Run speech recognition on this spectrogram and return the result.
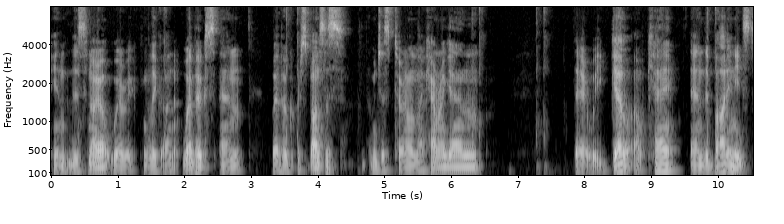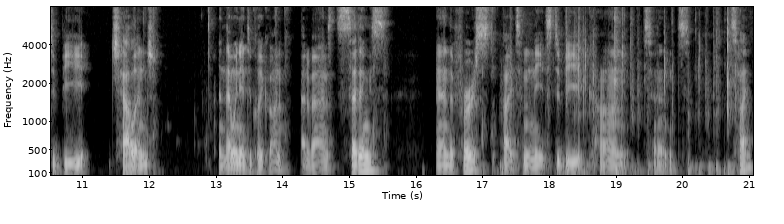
in this scenario where we can click on webhooks and webhook responses. Let me just turn on my camera again. There we go. Okay. And the body needs to be challenge. And then we need to click on advanced settings. And the first item needs to be content type.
